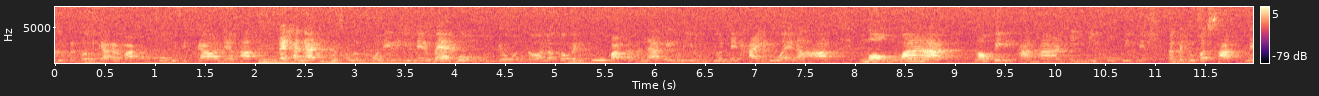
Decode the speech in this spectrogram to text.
คือมันก็มีการระบาดของโควิด -19 เนี่ยค่ะอืมในฐานะที่คุณเฉลิมพลเองอยู่ในแวดวงหุ่นยนต์เนาะแล้วก็เป็นผู้แบบพัฒนาเทคโนโลยีหุ่นยนต์ในไทยด้วยนะคะ มองว่ารอบปีที่ผ่านมาที่มีโควิดเนี่ยมันเป็นอุปสรรคใน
